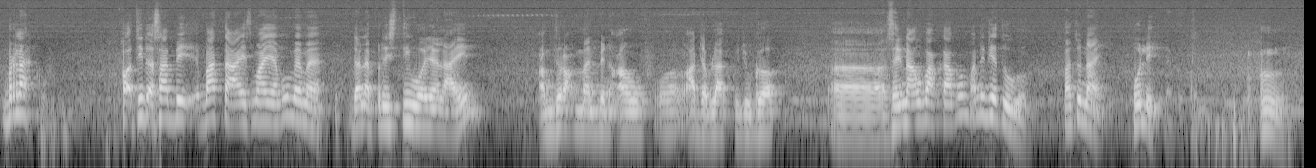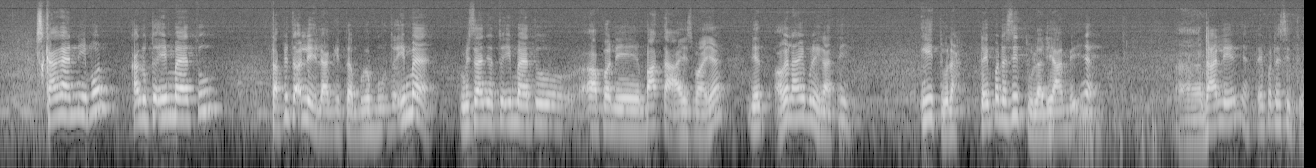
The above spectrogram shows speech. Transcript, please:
berlaku hak tidak sabit batal air semayang pun memang dalam peristiwa yang lain Abdul Rahman bin Auf ada berlaku juga. Uh, Sayyidina Abu Bakar pun mana dia turun. Lepas tu naik. Boleh hmm. sekarang ni pun kalau tu iman tu tapi tak boleh lah kita berebut tu iman misalnya tu iman tu apa ni batal air semayang dia orang lain boleh ganti. Itulah. Daripada situlah dia ambilnya. Uh, dalilnya daripada situ.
